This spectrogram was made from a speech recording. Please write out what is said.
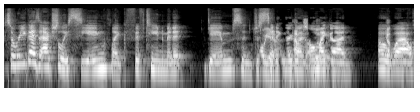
So, were you guys actually seeing like 15 minute games and just oh, sitting yeah, there going, absolutely. "Oh my god, oh yep. wow"?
